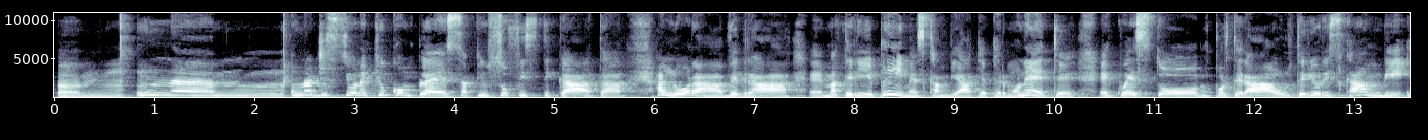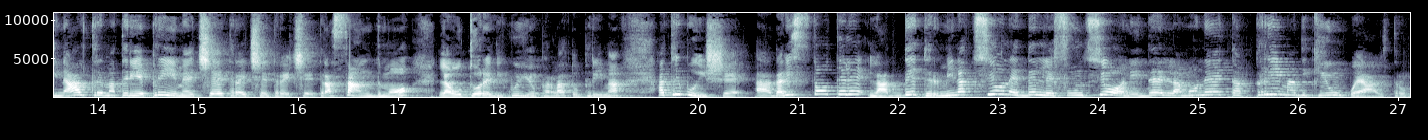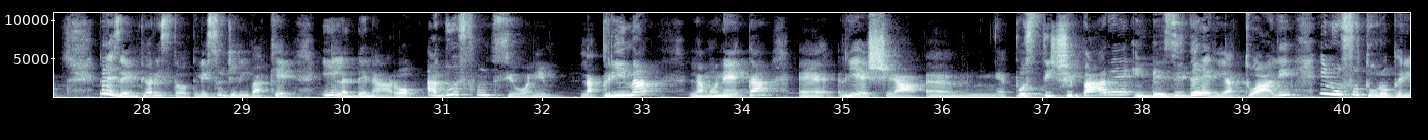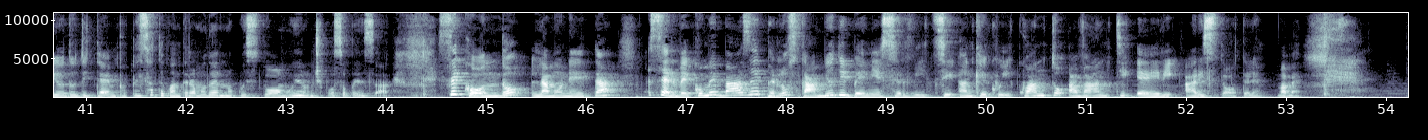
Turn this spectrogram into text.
um, un, um, una gestione più complessa, più sofisticata, allora vedrà eh, materie prime scambiate per monete e questo porterà a ulteriori scambi in altre materie prime, eccetera, eccetera, eccetera. Sandmo, l'autore di cui vi ho parlato prima, attribuisce ad Aristotele la determinazione delle funzioni della moneta prima di chiunque altro. Per esempio, Aristotele suggeriva che il denaro ha due funzioni. La prima la moneta eh, riesce a ehm, posticipare i desideri attuali in un futuro periodo di tempo. Pensate quanto era moderno quest'uomo, io non ci posso pensare. Secondo, la moneta serve come base per lo scambio di beni e servizi. Anche qui, quanto avanti eri Aristotele. Vabbè.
